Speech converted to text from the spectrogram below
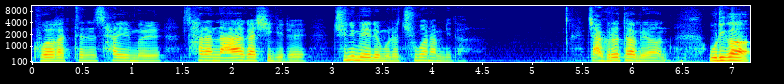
그와 같은 삶을 살아 나아가시기를 주님의 이름으로 축원합니다. 자, 그렇다면 우리가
